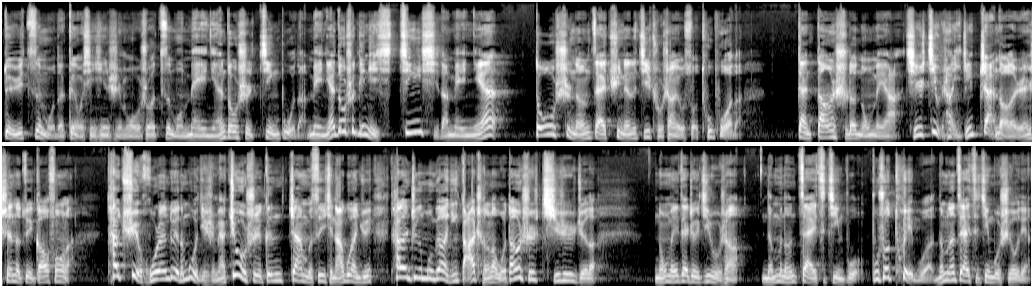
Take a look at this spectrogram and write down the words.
对于字母的更有信心是什么？我说字母每年都是进步的，每年都是给你惊喜的，每年都是能在去年的基础上有所突破的。但当时的浓眉啊，其实基本上已经站到了人生的最高峰了。他去湖人队的目的是什么呀？就是跟詹姆斯一起拿冠军。他的这个目标已经达成了。我当时其实是觉得，浓眉在这个基础上能不能再一次进步，不说退步，能不能再一次进步是有点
